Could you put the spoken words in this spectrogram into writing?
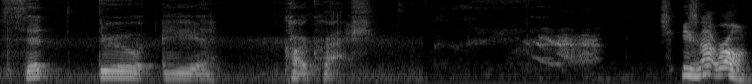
Sit through a car crash. He's not wrong.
